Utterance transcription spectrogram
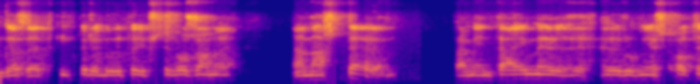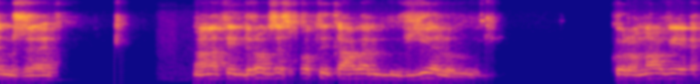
gazetki, które były tutaj przywożone na nasz teren. Pamiętajmy również o tym, że no, na tej drodze spotykałem wielu ludzi. W Koronowie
